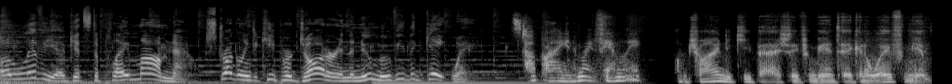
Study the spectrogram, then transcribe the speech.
Olivia gets to play mom now, struggling to keep her daughter in the new movie The Gateway. Stop buying into my family. I'm trying to keep Ashley from being taken away from you.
